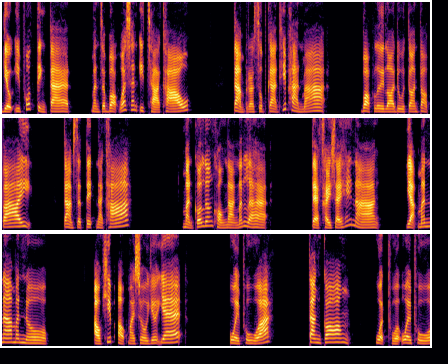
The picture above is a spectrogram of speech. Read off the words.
เดี๋ยวอีพวกติ่งแตดมันจะบอกว่าฉันอิจฉาเขา ตามประสบการณ์ที่ผ่านมา บอกเลยรอดูตอนต่อไป ตามสเต็ปนะคะ มันก็เรื่องของนางนั่นแหละ แต่ใครใช้ให้นาง อย่ามันนามันโนกเอาคลิปออกมาโชว์เยอะแยะ อวยผัว ตั้งกล้อง อวดผัวอวยผัว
